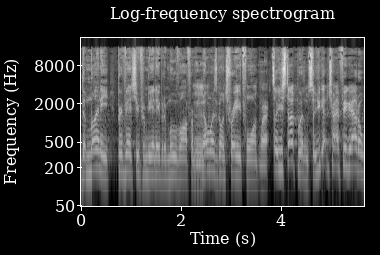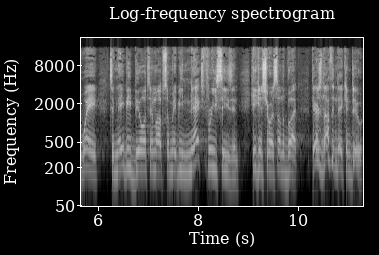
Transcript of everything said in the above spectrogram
the money prevents you from being able to move on from him. Mm. No one's going to trade for him. Right. So you're stuck with him. So you got to try and figure out a way to maybe build him up so maybe next preseason he can show us something. But there's nothing they can do.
